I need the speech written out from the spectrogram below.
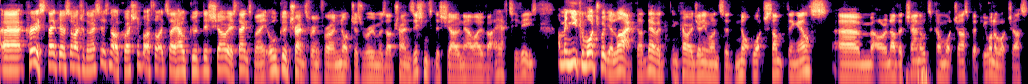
Uh, Chris, thank you so much for the message. Not a question, but I thought I'd say how good this show is. Thanks, mate. All good transfer info and not just rumours. I've transitioned to the show now over AFTVs. I mean, you can watch what you like. I'd never encourage anyone to not watch something else um, or another channel to come watch us. But if you want to watch us,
